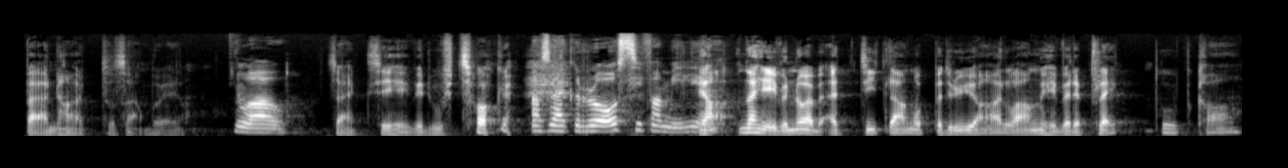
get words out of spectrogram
Bernhard und Samuel. Wow. Sechs haben wir aufgezogen. Also eine grosse Familie. Ja, dann haben wir noch eine Zeit lang, etwa drei Jahre lang, haben wir einen Pflegebub gehabt.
